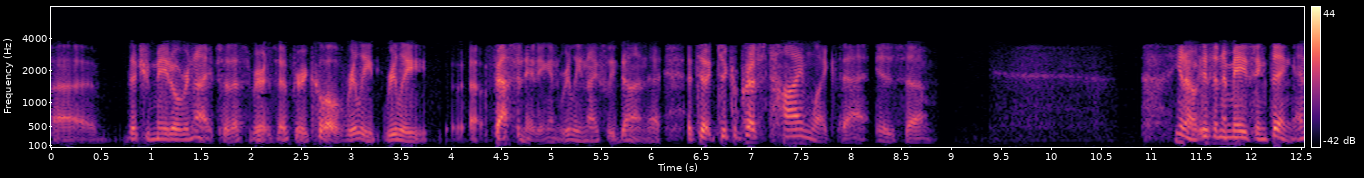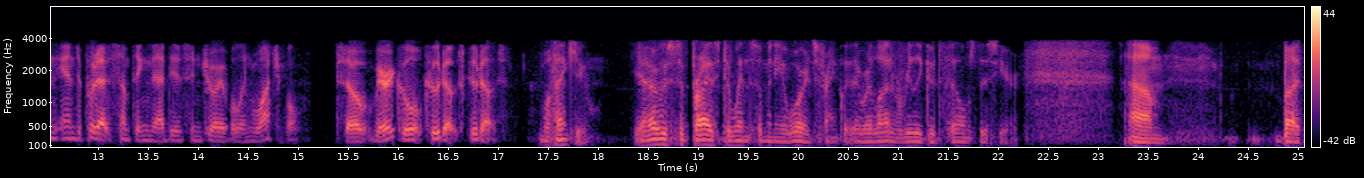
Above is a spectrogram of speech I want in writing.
uh, that you made overnight. So that's very that's very cool. Really, really uh, fascinating and really nicely done. Uh, to, to compress time like that is, um, you know, is an amazing thing, and and to put out something that is enjoyable and watchable. So very cool. Kudos, kudos. Well, thank you. Yeah, I was surprised to win so many awards. Frankly, there were a lot of really good films this year. Um, but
